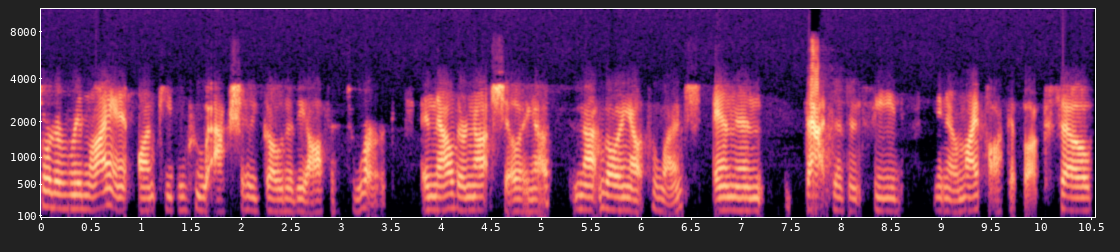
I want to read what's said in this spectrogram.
sort of reliant on people who actually go to the office to work. And now they're not showing up, not going out to lunch, and then that doesn't feed, you know, my pocketbook. So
